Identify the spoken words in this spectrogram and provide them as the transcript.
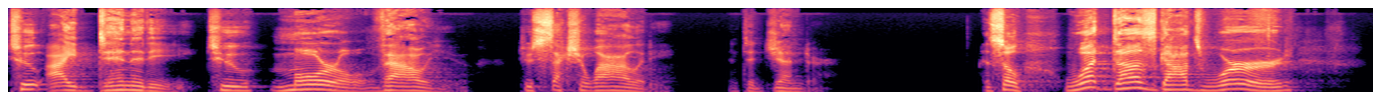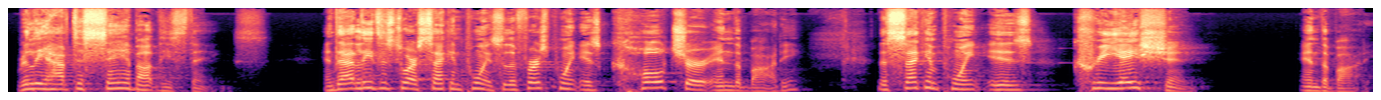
to identity, to moral value, to sexuality, and to gender. And so, what does God's word really have to say about these things? And that leads us to our second point. So, the first point is culture in the body. The second point is creation and the body.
